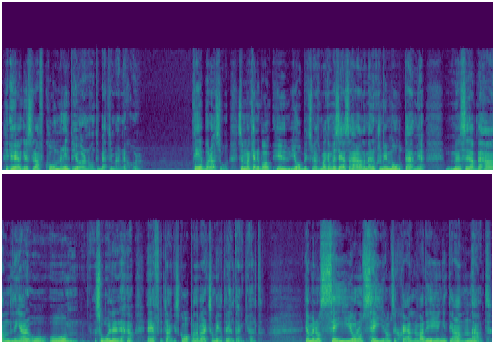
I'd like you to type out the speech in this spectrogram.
Högre straff kommer inte göra någon till bättre människor. Det är bara så. Så man kan det vara hur jobbigt som helst. Man kan väl säga så här, alla människor som är emot det här med, med så behandlingar och, och så, eller ja, eftertankeskapande verksamheter helt enkelt. Ja, men de säger och de säger om sig själva, det är ju ingenting annat.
